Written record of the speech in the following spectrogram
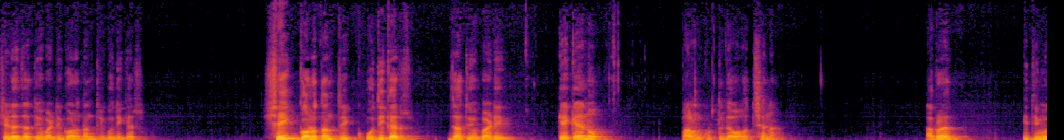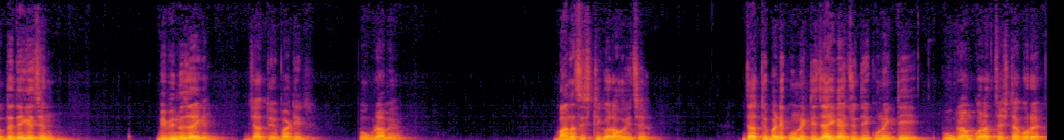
সেটা জাতীয় পার্টির গণতান্ত্রিক অধিকার। সেই গণতান্ত্রিক অধিকার জাতীয় পার্টির কে কেন পালন করতে দেওয়া হচ্ছে না? আপনারা ইতিমধ্যে দেখেছেন, বিভিন্ন জায়গায় জাতীয় পার্টির প্রোগ্রামে বাধা সৃষ্টি করা হয়েছে। জাতীয় পার্টি কোনো একটি জায়গায় যদি কোনো একটি প্রোগ্রাম করার চেষ্টা করে,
